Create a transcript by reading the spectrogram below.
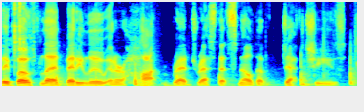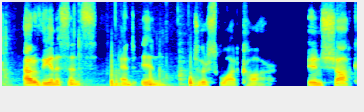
they both led Betty Lou in her hot red dress that smelled of death cheese out of the Innocents and in to their squad car. In shock,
